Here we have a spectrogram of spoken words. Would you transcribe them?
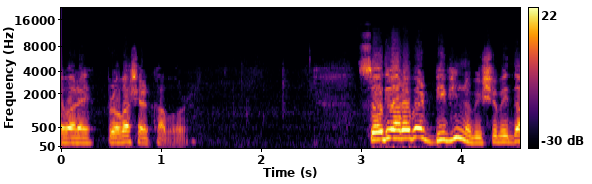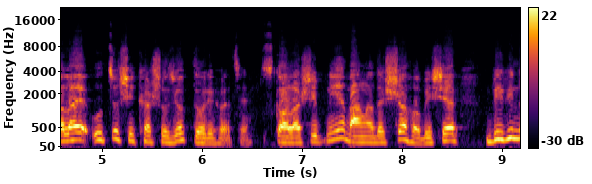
এবারে প্রবাসের খবর। সৌদি আরবের বিভিন্ন বিশ্ববিদ্যালয়ে উচ্চ শিক্ষার সুযোগ তৈরি হয়েছে। স্কলারশিপ নিয়ে বাংলাদেশ সহ বিশ্বের বিভিন্ন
